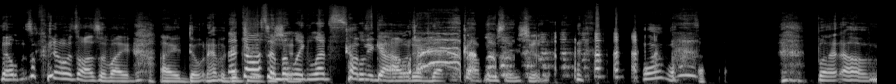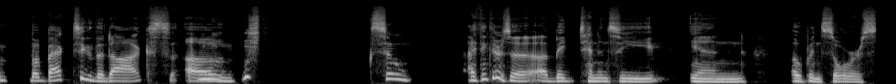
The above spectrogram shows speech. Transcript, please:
That was that was awesome. I I don't have a That's good awesome, but like let's coming let's out of that conversation. but um but back to the docs. Um so I think there's a, a big tendency in open source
